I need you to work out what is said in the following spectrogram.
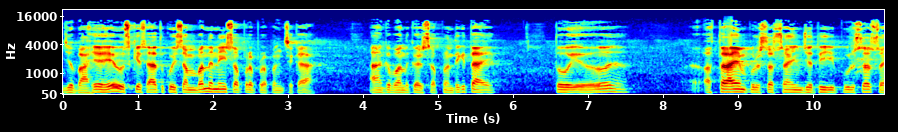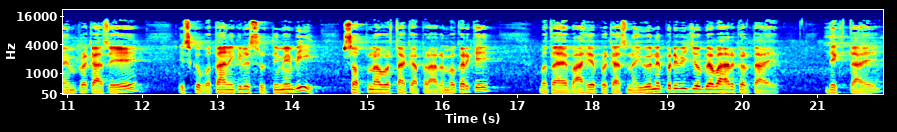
जो बाह्य है, उसके साथ कोई संबंध नहीं स्वप्न प्रपंच का। आँख बंद कर स्वप्न दिखता है। तो अत्रायम पुरुष, स्वयं ज्योति पुरुष, स्वयं प्रकाश है। इसको बताने के लिए श्रुति में भी स्वप्न अवस्था का प्रारंभ करके बताया, बाह्य प्रकाश नहीं होने पर भी जो व्यवहार करता है, देखता है,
